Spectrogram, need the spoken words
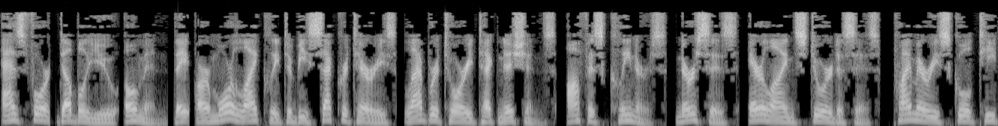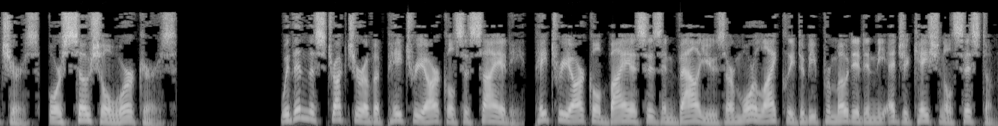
As for W omen they are more likely to be secretaries, laboratory technicians, office cleaners, nurses, airline stewardesses, primary school teachers, or social workers. Within the structure of a patriarchal society, patriarchal biases and values are more likely to be promoted in the educational system.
